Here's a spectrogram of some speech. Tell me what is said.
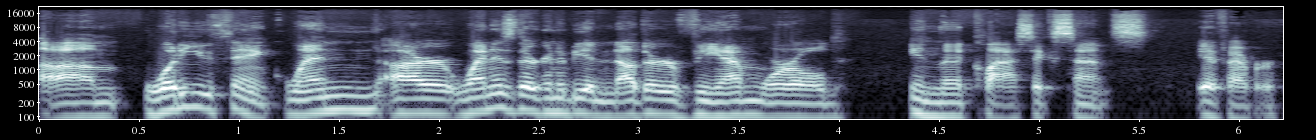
Um, what do you think? When are when is there going to be another VM world in the classic sense, if ever?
